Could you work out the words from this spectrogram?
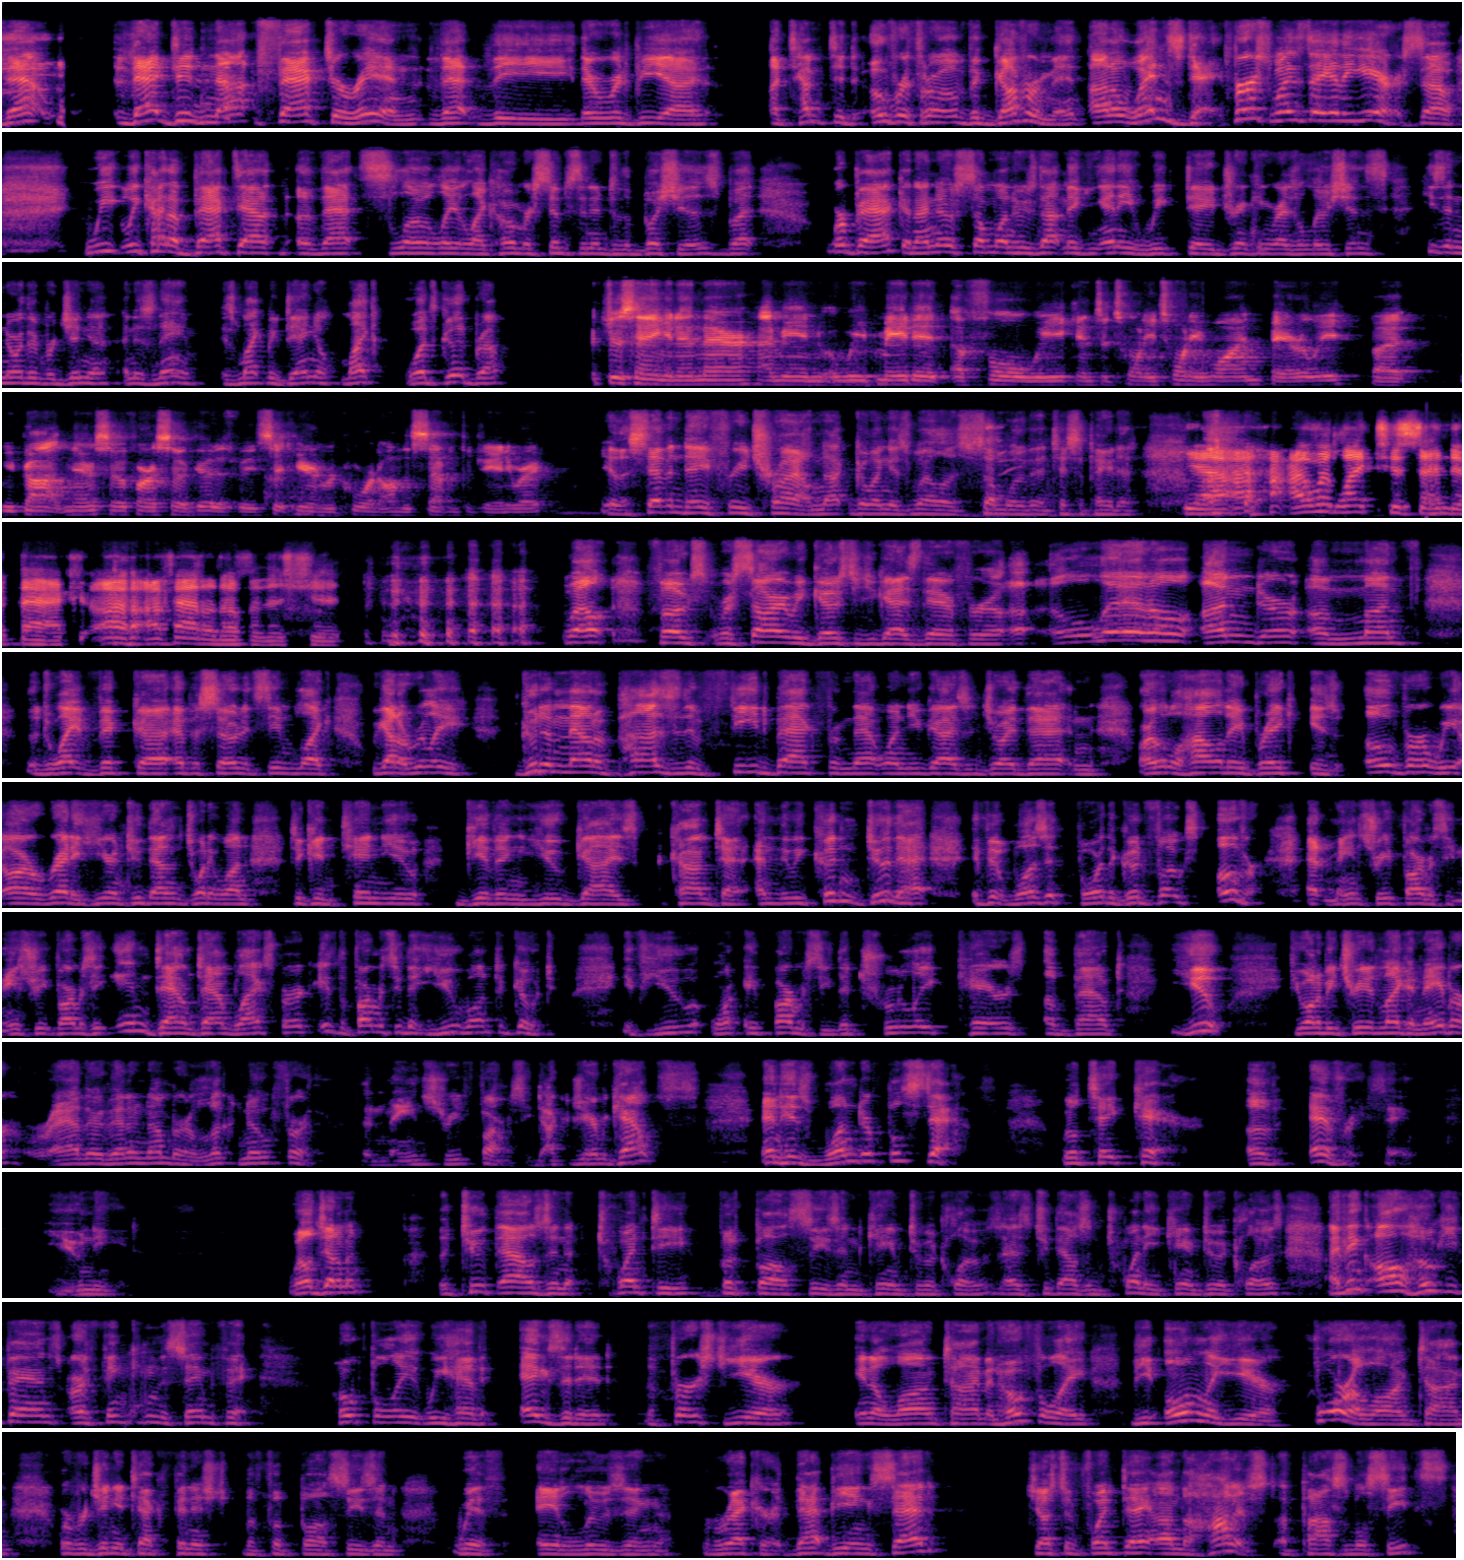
That that did not factor in that the there would be a attempted overthrow of the government on a Wednesday, first Wednesday of the year. So we we kind of backed out of that slowly, like Homer Simpson into the bushes, but we're back. And I know someone who's not making any weekday drinking resolutions. He's in Northern Virginia, and his name is Mike McDaniel. Mike, what's good, bro? Just hanging in there. I mean, we've made it a full week into 2021, barely, but we've gotten there. So far, so good as we sit here and record on the 7th of January. Yeah, the seven day free trial not going as well as some would have anticipated. Yeah, I, I, would like to send it back. I, have had enough of this shit. well, folks, we're sorry we ghosted you guys there for a, a little under a month. The Dwight Vick uh, episode, it seemed like we got a really good amount of positive feedback from that one. You guys enjoyed that. And our little holiday break is over. We are ready here in 2021 to continue giving you guys content. And we couldn't do that if it wasn't for the good folks over at Main Street Pharmacy. Main Street Pharmacy in downtown Blacksburg is the pharmacy that you want to go to. If you want a pharmacy that truly cares about you, if you want to be treated like a neighbor rather than a number, look no further than Main Street Pharmacy. Dr. Jeremy Counts and his wonderful staff will take care of everything you need. Well, gentlemen, the 2020 football season came to a close as 2020 came to a close. I think all Hokie fans are thinking the same thing. Hopefully, we have exited the first year in a long time, and hopefully, the only year for a long time where Virginia Tech finished the football season with a losing record. That being said, Justin Fuente on the hottest of possible seats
